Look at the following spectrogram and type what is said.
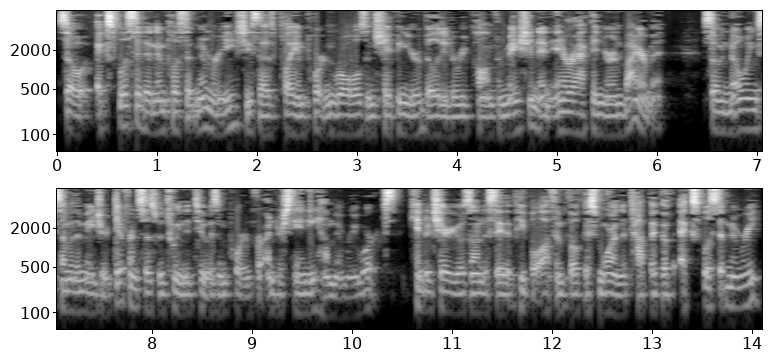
So explicit and implicit memory, she says, play important roles in shaping your ability to recall information and interact in your environment. So knowing some of the major differences between the two is important for understanding how memory works. Kendra Cherry goes on to say that people often focus more on the topic of explicit memory,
